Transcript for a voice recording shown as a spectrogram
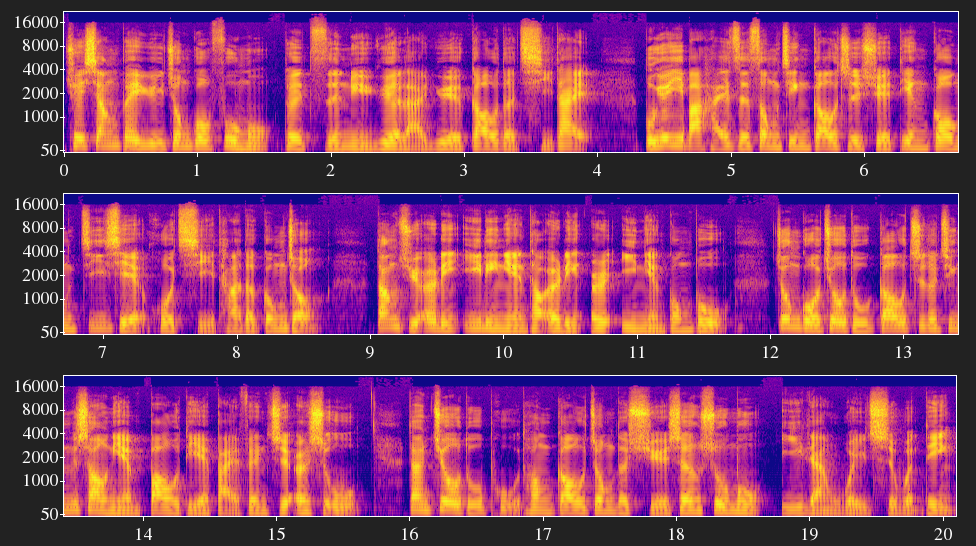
却相悖于中国父母对子女越来越高的期待，不愿意把孩子送进高职学电工、机械或其他的工种。当局二零一零年到二零二一年公布。中国就读高职的青少年暴跌百分之二十五，但就读普通高中的学生数目依然维持稳定。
